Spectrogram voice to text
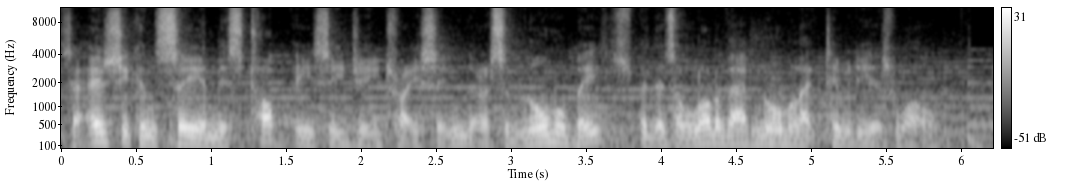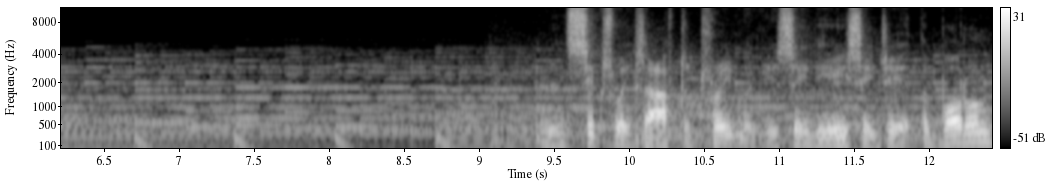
So as you can see in this top ECG tracing, there are some normal beats, but there's a lot of abnormal activity as well. And then six weeks after treatment, you see the ECG at the bottom.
